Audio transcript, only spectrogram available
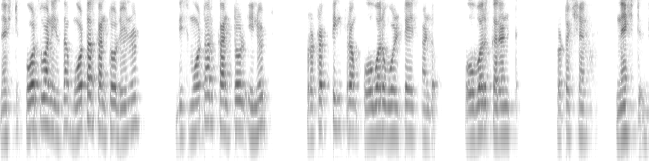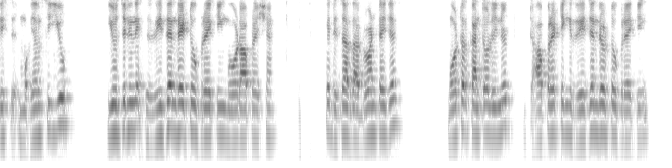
Next, fourth one is the motor control unit. This motor control unit protecting from over voltage and over current protection. Next, this MCU used in regenerative braking mode operation. Okay, these are the advantages. Motor control unit operating regenerative braking.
